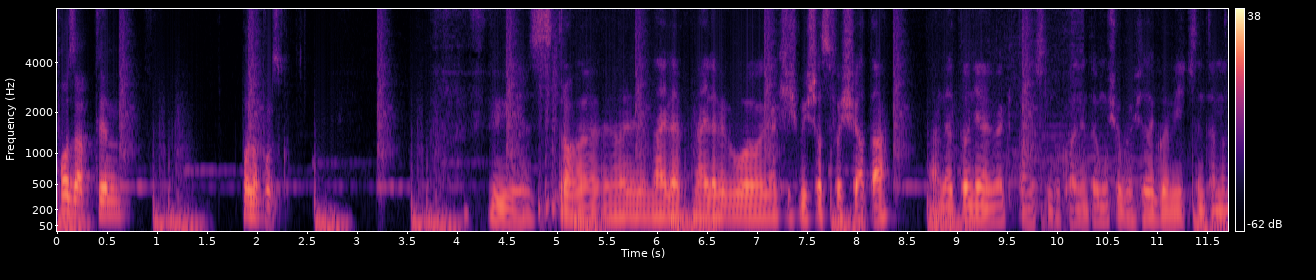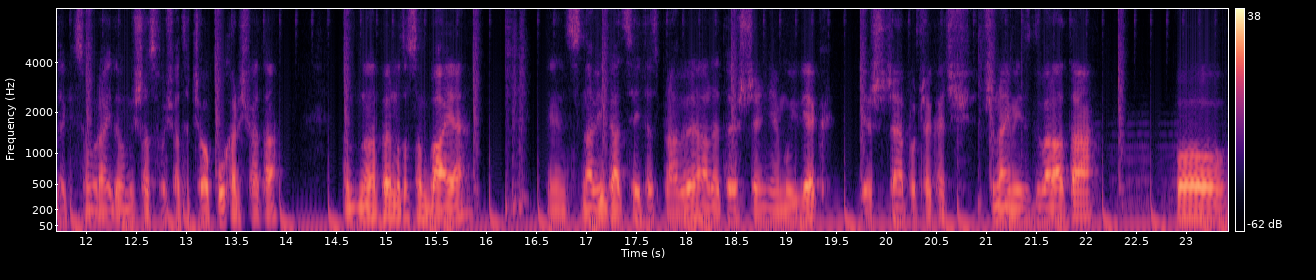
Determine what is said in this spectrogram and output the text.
poza tym, poza Polską? Jest trochę, no, najlep, najlepiej było jakieś mistrzostwo świata, ale to nie wiem jakie tam są dokładnie, to musiałbym się zagłębić w ten temat, jakie są rajdy o mistrzostwo świata czy o puchar świata. No, no na pewno to są baje, więc nawigacja i te sprawy, ale to jeszcze nie mój wiek. Jeszcze trzeba poczekać przynajmniej z dwa lata. Po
